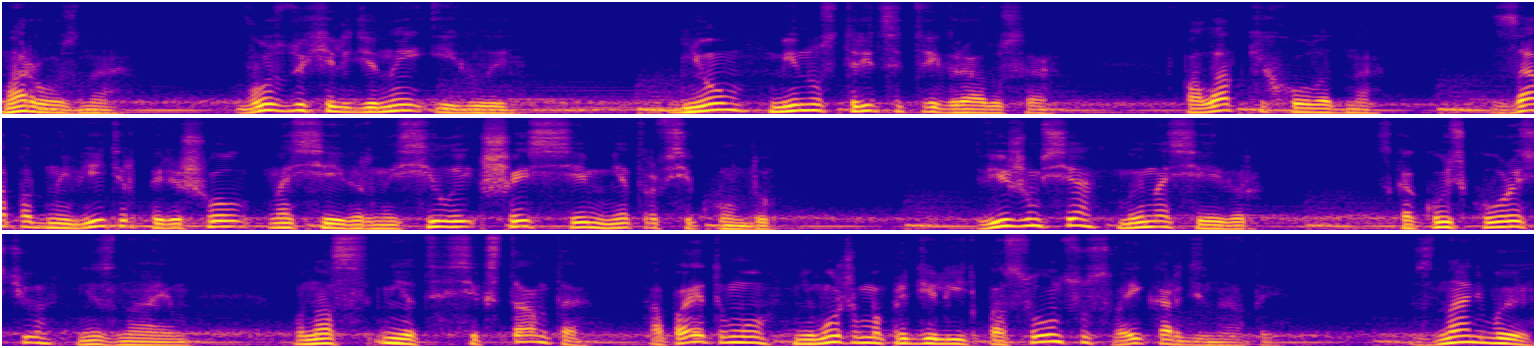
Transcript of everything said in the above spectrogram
Морозно. В воздухе ледяные иглы. Днем минус 33 градуса. В палатке холодно. Западный ветер перешел на северный силой 6-7 метров в секунду. Движемся мы на север. С какой скоростью, не знаем. У нас нет секстанта, а поэтому не можем определить по Солнцу свои координаты. Знать бы,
